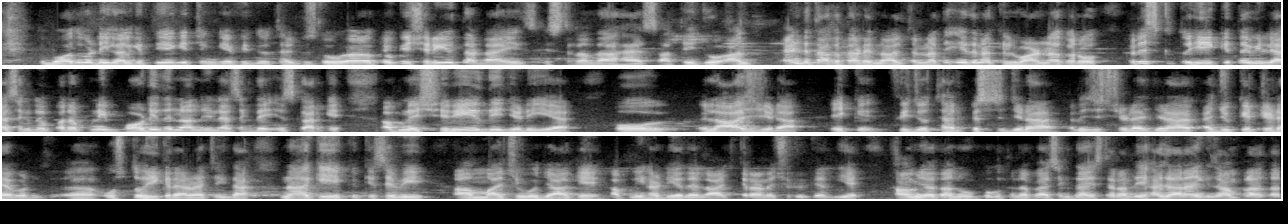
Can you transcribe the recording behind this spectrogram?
ਤੇ ਬਹੁਤ ਵੱਡੀ ਗੱਲ ਕੀਤੀ ਹੈ ਕਿ ਚੰਗੇ ਫਿਜ਼ੀਓਥੈਰੇਪਿਸਟ ਕੋ ਕਿਉਂਕਿ ਸਰੀਰ ਤੁਹਾਡਾ ਇਸ ਇਸ ਤਰ੍ਹਾਂ ਦਾ ਹੈ ਸਾਥੀ, ਜੋ ਐਂਡ ਤੱਕ ਤੁਹਾਡੇ ਨਾਲ ਚੱਲਣਾ, ਤੇ ਇਹਦੇ ਨਾਲ ਖਿਲਵਾੜ ਨਾ ਕਰੋ। ਰਿਸਕ ਤੁਸੀਂ ਕਿਤੇ ਵੀ ਲੈ ਸਕਦੇ ਹੋ, ਪਰ ਆਪਣੀ ਬਾਡੀ ਦੇ ਨਾਲ ਨਹੀਂ ਲੈ ਸਕਦੇ। ਇਸ ਕਰਕੇ ਆਪਣੇ ਸਰੀਰ ਦੀ ਜਿਹੜੀ ਹੈ, ਉਹ ਇਲਾਜ ਜਿਹੜਾ, ਇੱਕ ਫਿਜ਼ੀਓਥੈਰੇਪਿਸਟ ਜਿਹੜਾ ਰਜਿਸਟਰਡ ਹੈ, ਜਿਹੜਾ ਐਜੂਕੇਟਿਡ ਹੈ ਉਸ ਤੋਂ ਹੀ ਕਰਾਉਣਾ ਚਾਹੀਦਾ। ਨਾ ਕਿ ਇੱਕ ਕਿਸੇ ਵੀ ਆਮ ਮਾਲਸ਼ੀ ਕੋ ਜਾ ਕੇ ਆਪਣੀ ਹੱਡੀਆਂ ਦਾ ਇਲਾਜ ਕਰਾਉਣਾ ਸ਼ੁਰੂ ਕਰ ਦਈਏ। ਖਾਮਿਆ ਤੁਹਾਨੂੰ ਭੁਗਤਣਾ ਪੈ ਸਕਦਾ। ਇਸ ਤਰ੍ਹਾਂ ਦੇ ਹਜ਼ਾਰਾਂ ਐਗਜ਼ਾਮਪਲਾਂ ਤੁਹਾਨੂੰ।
